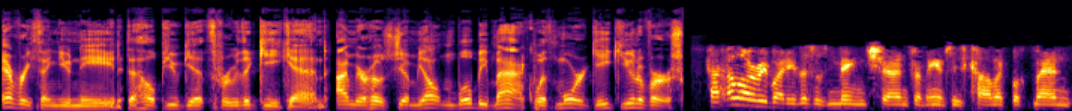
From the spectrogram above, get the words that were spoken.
everything you need to help you get through the geek end. I'm your host, Jim Yelton. We'll be back with more Geek Universe. Hello, everybody. This is Ming Chen from AMC's Comic Book Men.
